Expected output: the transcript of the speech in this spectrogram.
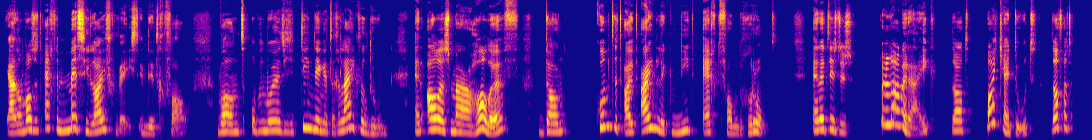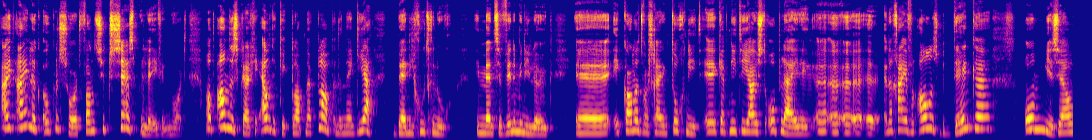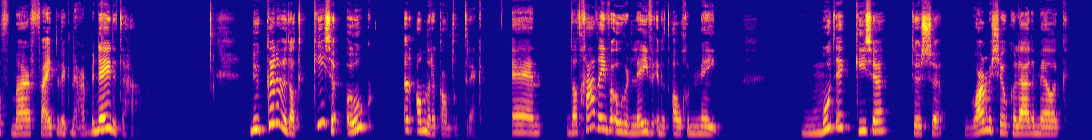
Ja, dan was het echt een messy life geweest in dit geval. Want op het moment dat je tien dingen tegelijk wil doen en alles maar half, dan komt het uiteindelijk niet echt van de grond. En het is dus belangrijk dat wat jij doet, dat het uiteindelijk ook een soort van succesbeleving wordt. Want anders krijg je elke keer klap na klap. En dan denk je, ja, ben niet goed genoeg. Mensen vinden me niet leuk. Uh, ik kan het waarschijnlijk toch niet. Ik heb niet de juiste opleiding. Uh, en dan ga je van alles bedenken om jezelf maar feitelijk naar beneden te halen. Nu kunnen we dat kiezen ook een andere kant op trekken. En dat gaat even over het leven in het algemeen. Moet ik kiezen tussen warme chocolademelk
